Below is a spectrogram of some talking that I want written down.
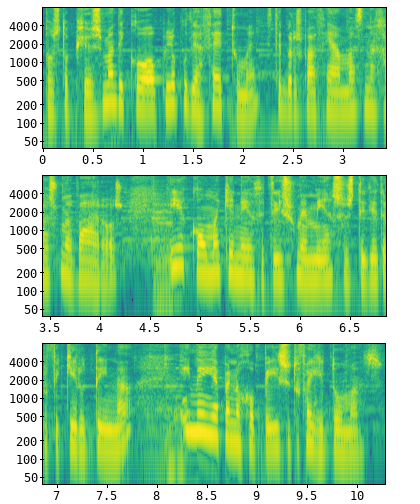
πως το πιο σημαντικό όπλο που διαθέτουμε στην προσπάθειά μας να χάσουμε βάρος ή ακόμα και να υιοθετήσουμε μια σωστή διατροφική ρουτίνα είναι η απενοχοποίηση του φαγητού μας.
